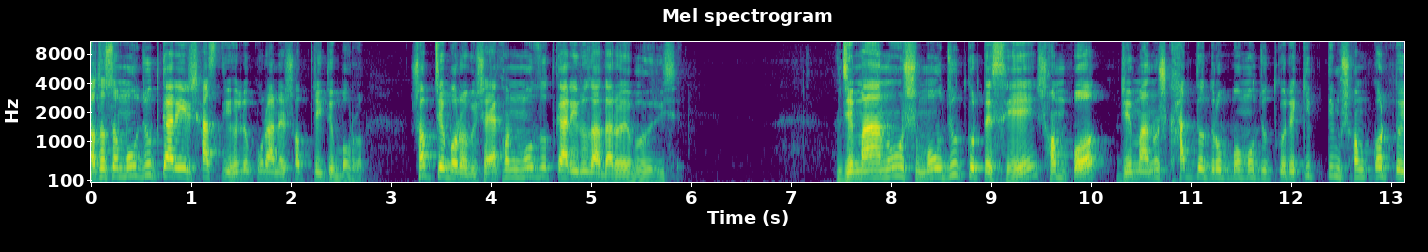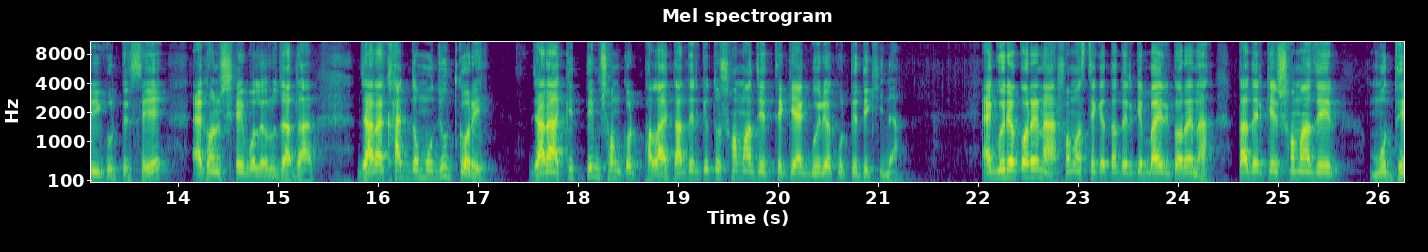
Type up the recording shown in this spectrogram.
অথচ মজুদকারীর শাস্তি হলো কোরআনের সবচেয়ে বড় সবচেয়ে বড় বিষয়। এখন মজুদকারী রোজাদার হয়ে বই রয়েছে যে মানুষ মজুদ করতেছে সম্পদ, যে মানুষ খাদ্যদ্রব্য মজুদ করে, কৃত্রিম সংকট তৈরি করতেছে, এখন সে বলে রোজাদার, যারা খাদ্য মজুদ করে, যারা কৃত্রিম সংকট ফালায়, তাদেরকে তো সমাজের থেকে এক বইরা করতে দেখি না। এক বইরা করে না, সমাজ থেকে তাদেরকে বাইর করে না, তাদেরকে সমাজের মধ্যে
